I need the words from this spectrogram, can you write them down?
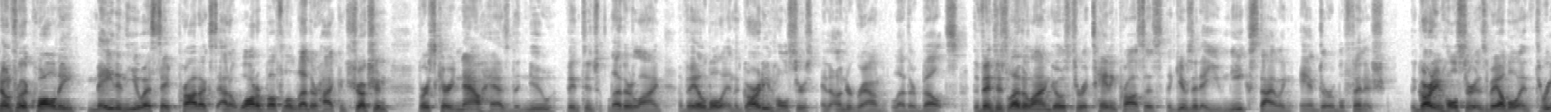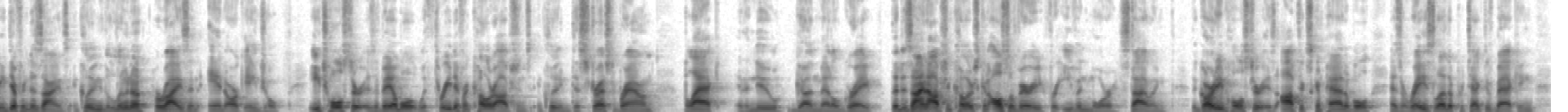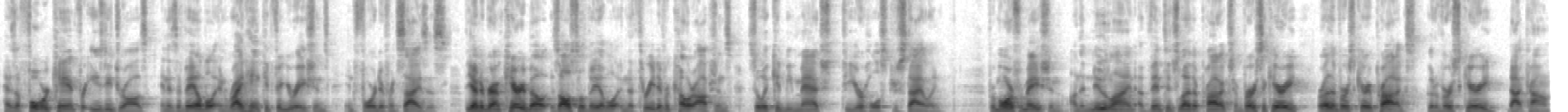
Known for their quality, made in the USA products out of Water Buffalo Leather High Construction, VersaCarry now has the new vintage leather line available in the Guardian holsters and underground leather belts. The vintage leather line goes through a tanning process that gives it a unique styling and durable finish. The Guardian holster is available in three different designs, including the Luna, Horizon, and Arc Angel. Each holster is available with three different color options, including distressed brown, black, and the new gunmetal gray. The design option colors can also vary for even more styling. The Guardian holster is optics compatible, has a raised leather protective backing, has a forward cant for easy draws, and is available in right hand configurations in four different sizes. The underground carry belt is also available in the three different color options so it can be matched to your holster styling. For more information on the new line of vintage leather products from VersaCarry or other VersaCarry products, go to versacarry.com.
